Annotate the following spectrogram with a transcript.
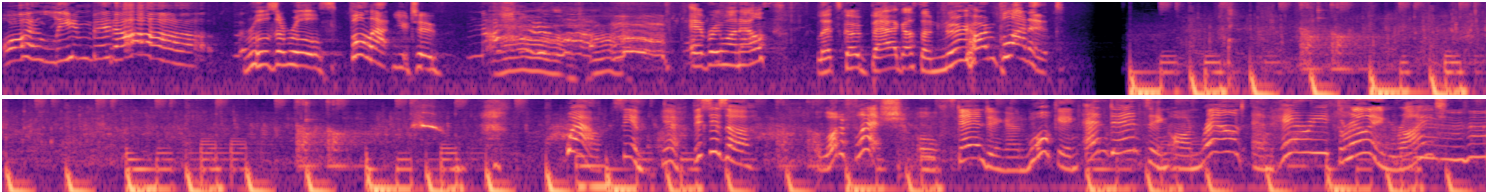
Oh, limb it up. Rules are rules. Fall out, you two. Everyone else, let's go bag us a new home planet. Wow, Sim, yeah, this is a, a lot of flesh, all standing and walking and dancing on round and hairy. Thrilling, right? Mm-hmm.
